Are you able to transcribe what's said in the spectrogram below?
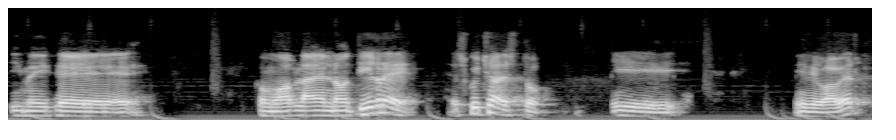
y me dice, como habla él, ¿no? Tigre, escucha esto. Y, digo, a ver,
